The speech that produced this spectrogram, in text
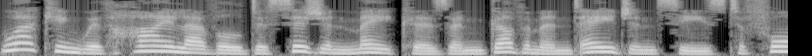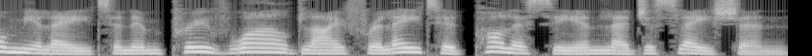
working with high-level decision-makers and government agencies to formulate and improve wildlife-related policy and legislation.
